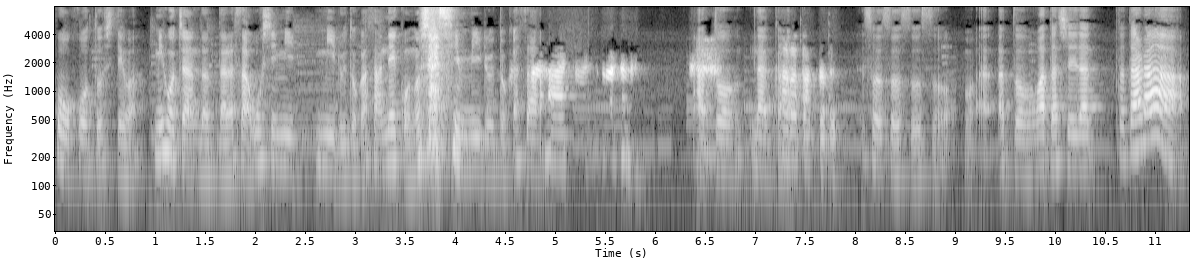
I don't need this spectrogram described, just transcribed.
方法としては。美穂ちゃんだったらさ推し見見るとかさ猫の写真見るとかさ。はい。あとなん腹かそうそうそうそう。ああと私だったら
